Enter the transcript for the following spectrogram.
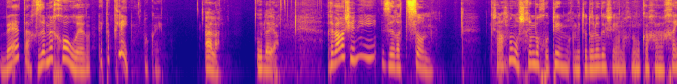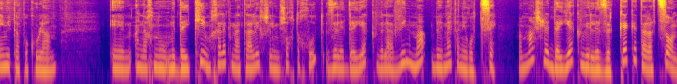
בטח, זה מחורר את הכלי. אוקיי. הלאה. הודיה. הדבר השני זה רצון. כשאנחנו מושכים בחוטים, המתודולוגיה שאנחנו ככה חיים איתה פה כולם, אמ, אנחנו מדייקים, חלק מהתהליך של למשוך את החוט זה לדייק ולהבין מה באמת אני רוצה. ממש לדייק ולזקק את הרצון.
